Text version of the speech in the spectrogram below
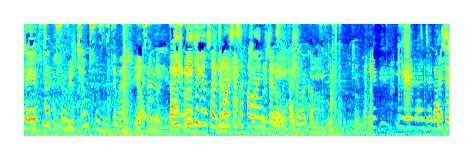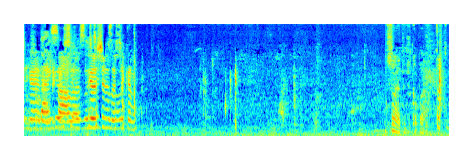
şey yapacak mısınız? Geçiyor musunuz dizime? Yoksa daha Bir, sonra bir iki gün sonra cumartesi falan gideriz. İyi hadi bakalım. İyi eğlenceler. Teşekkür şimdiden. ederim. Sağ olun. Görüşürüz. Görüşürüz. hoşça kalın. Hoşçakalın. Tutsana hayatım şu kapağı. Tuttum.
